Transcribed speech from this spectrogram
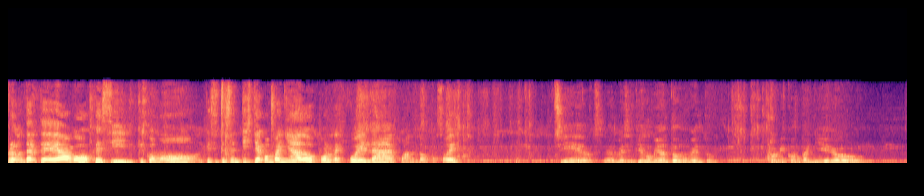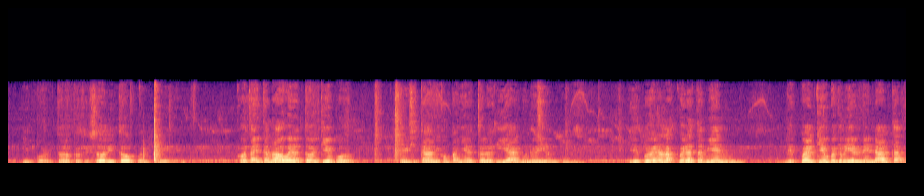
preguntarte a vos que si, que cómo, que si te sentiste acompañado por la escuela cuando pasó esto. Sí, o sea, me sentía acompañado en todo momento, por mis compañeros y por todos los profesores y todo, porque cuando estaba internado, bueno, todo el tiempo me visitaban mis compañeros todos los días, algunos iban. Y después, bueno, en la escuela también, después del tiempo que me dieron el alta,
